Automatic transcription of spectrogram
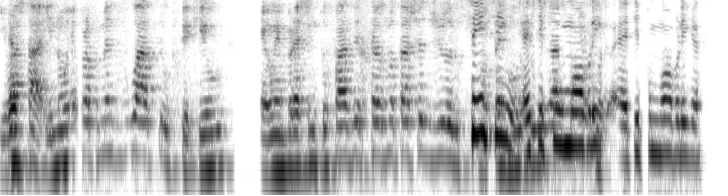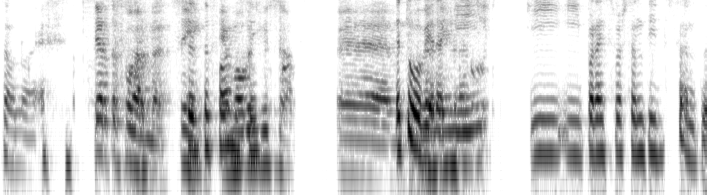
E lá está, e não é propriamente volátil, porque aquilo é um empréstimo que tu fazes e recebes uma taxa de juros. Sim, sim, é tipo, uma obrig... é tipo uma obrigação, não é? De certa forma, sim. De certa forma, é uma obrigação. Uh, eu estou a ver aqui assim... e, e, parece bastante interessante,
